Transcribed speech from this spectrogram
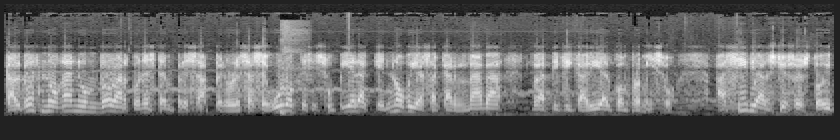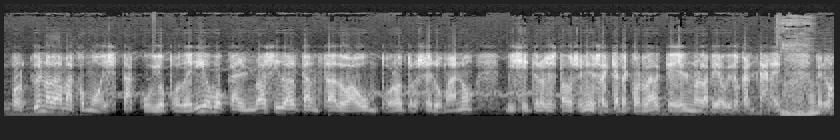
tal vez no gane un dólar con esta empresa, pero les aseguro que si supiera que no voy a sacar nada, ratificaría el compromiso. Así de ansioso estoy porque una dama como esta, cuyo poderío vocal no ha sido alcanzado aún por otro ser humano, visite los Estados Unidos. Hay que recordar que él no la había oído cantar, ¿eh? pero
